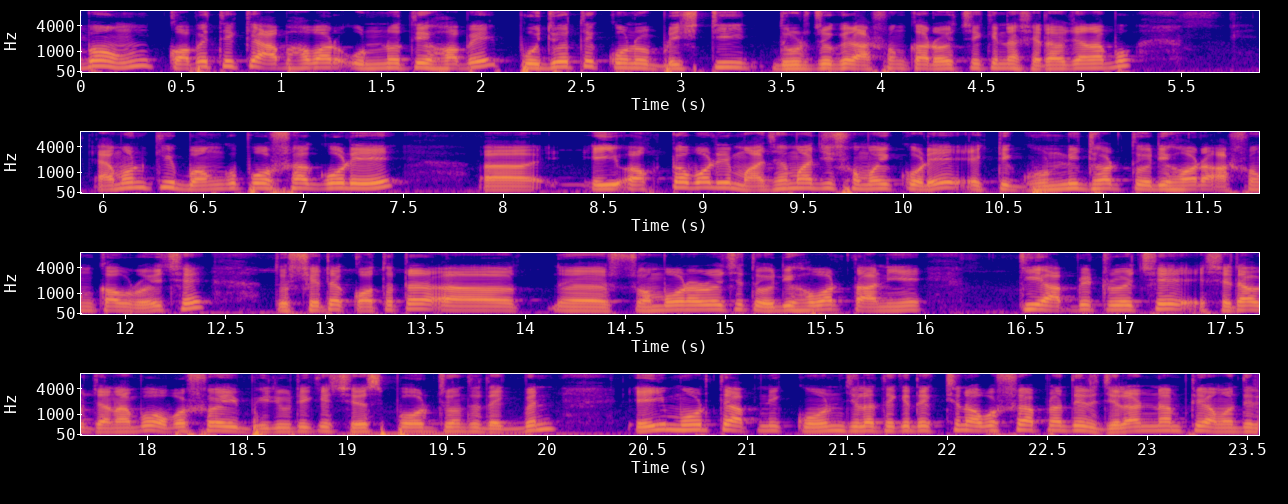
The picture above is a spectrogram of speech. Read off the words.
এবং কবে থেকে আবহাওয়ার উন্নতি হবে, পুজোতে কোনো বৃষ্টি দুর্যোগের আশঙ্কা রয়েছে কিনা সেটাও জানাব। এমনকি বঙ্গোপসাগরে এই অক্টোবরের মাঝামাঝি সময় করে একটি ঘূর্ণিঝড় তৈরি হওয়ার আশঙ্কাও রয়েছে। তো সেটা কতটা সম্ভাবনা রয়েছে তৈরি হওয়ার তা নিয়ে কী আপডেট রয়েছে সেটাও জানাব। অবশ্যই ভিডিওটিকে শেষ পর্যন্ত দেখবেন। এই মুহূর্তে আপনি কোন জেলা থেকে দেখছেন অবশ্যই আপনাদের জেলার নামটি আমাদের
